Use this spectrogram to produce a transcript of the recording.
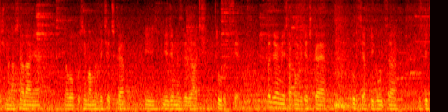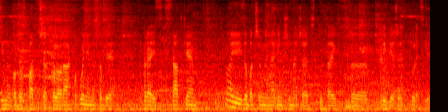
wyszliśmy na śniadanie, no bo później mamy wycieczkę i jedziemy zwiedzać Turcję. Będziemy mieć taką wycieczkę Turcja w pigułce, zwiedzimy wodospad w trzech kolorach, popłyniemy sobie w rejs statkiem, no i zobaczymy największy meczet tutaj w Rivierze Tureckiej.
